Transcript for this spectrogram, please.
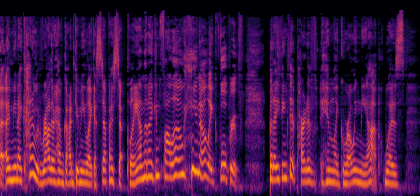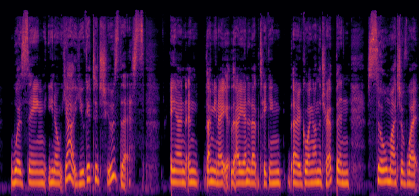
I mean, I kind of would rather have God give me like a step by step plan that I can follow, you know, like foolproof. But I think that part of him like growing me up was, was saying, you know, yeah, you get to choose this and and I mean I I ended up taking uh, going on the trip and so much of what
